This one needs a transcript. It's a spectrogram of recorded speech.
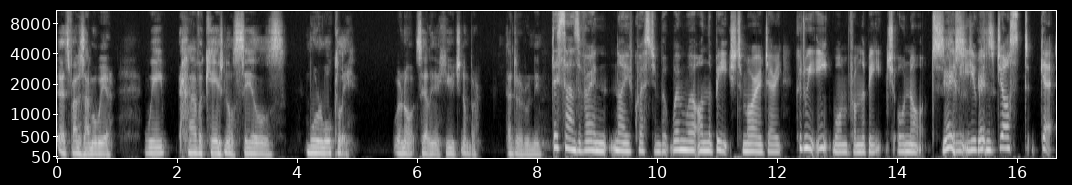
as far as I'm aware. We have occasional sales more locally. We're not selling a huge number under our own name. This sounds a very naive question, but when we're on the beach tomorrow, Gerry, could we eat one from the beach or not? Yes. Can, you yes. can just get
